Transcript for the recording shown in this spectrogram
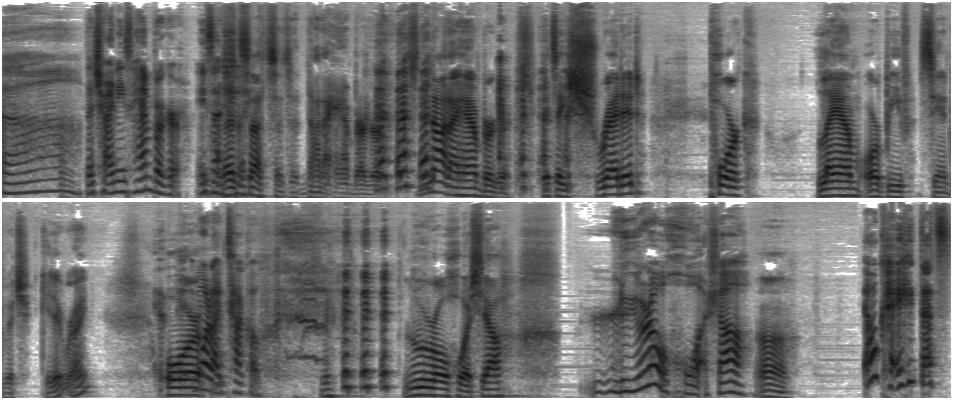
Ah, the Chinese hamburger, essentially. That's, that's, that's a, not a hamburger. it's not a hamburger. It's a shredded pork, lamb, or beef sandwich. Get it right? Uh, or more like taco. 驴肉火烧。驴肉火烧。Uh, okay, that's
